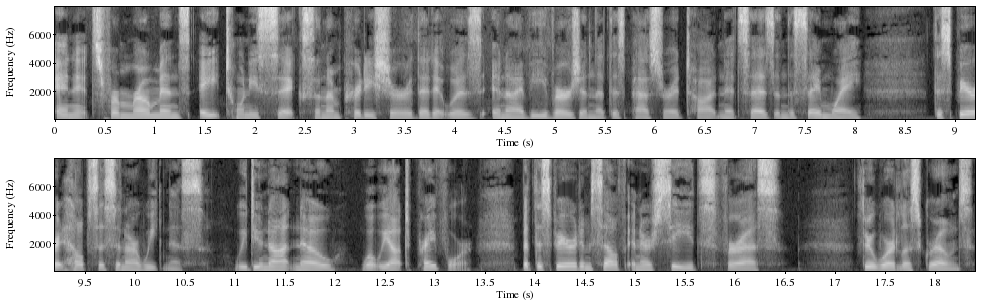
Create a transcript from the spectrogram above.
and it's from Romans 8:26 and I'm pretty sure that it was NIV version that this pastor had taught and it says in the same way the spirit helps us in our weakness we do not know what we ought to pray for but the spirit himself intercedes for us through wordless groans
